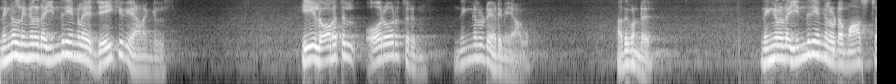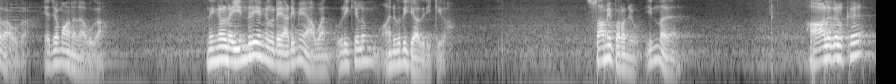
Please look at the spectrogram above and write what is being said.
നിങ്ങൾ നിങ്ങളുടെ ഇന്ദ്രിയങ്ങളെ ജയിക്കുകയാണെങ്കിൽ ഈ ലോകത്തിൽ ഓരോരുത്തരും നിങ്ങളുടെ അടിമയാകും. അതുകൊണ്ട് നിങ്ങളുടെ ഇന്ദ്രിയങ്ങളുടെ മാസ്റ്ററാവുക യജമാനനാവുക. നിങ്ങളുടെ ഇന്ദ്രിയങ്ങളുടെ അടിമയാവാൻ ഒരിക്കലും അനുവദിക്കാതിരിക്കുക. സ്വാമി പറഞ്ഞു ഇന്ന് ആളുകൾക്ക്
